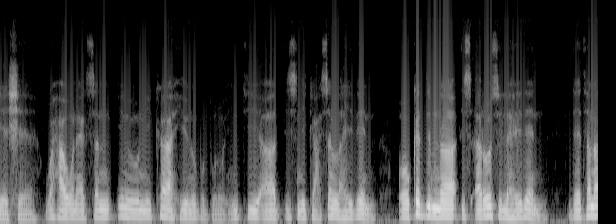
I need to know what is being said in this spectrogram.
yeeshee waxaa wanaagsan inuu nikaaxiinu burburo. Intii aad isnikaaxsan lahaydeen oo kadibna is-aroosi lahaydeen. Deetana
